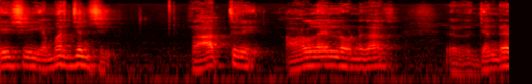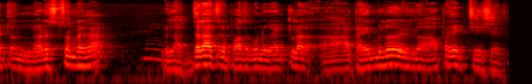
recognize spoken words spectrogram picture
చేసి ఎమర్జెన్సీ. రాత్రి ఆన్లైన్లో ఉండగా జనరేటర్ నడుస్తుండగా వీళ్ళు అర్ధరాత్రి పదకొండు గంటల ఆ టైంలో వీళ్ళు ఆపరేట్ చేశారు.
